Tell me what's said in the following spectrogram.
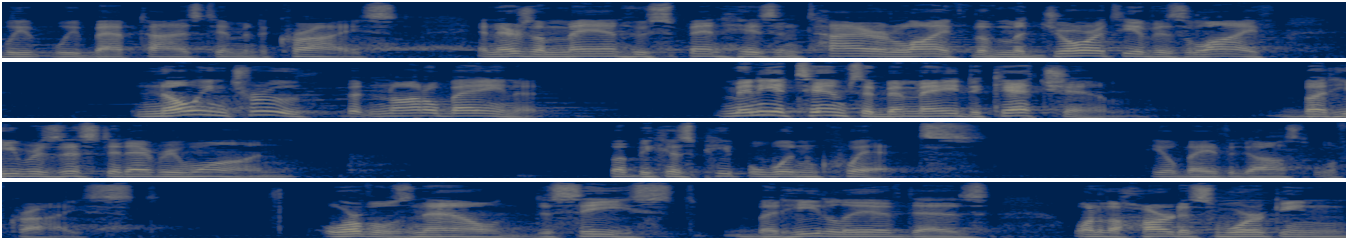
we, we baptized him into Christ. And there's a man who spent his entire life, the majority of his life, knowing truth but not obeying it. Many attempts had been made to catch him, but he resisted every one. But because people wouldn't quit, he obeyed the gospel of Christ. Orville's now deceased, but he lived as one of the hardest working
